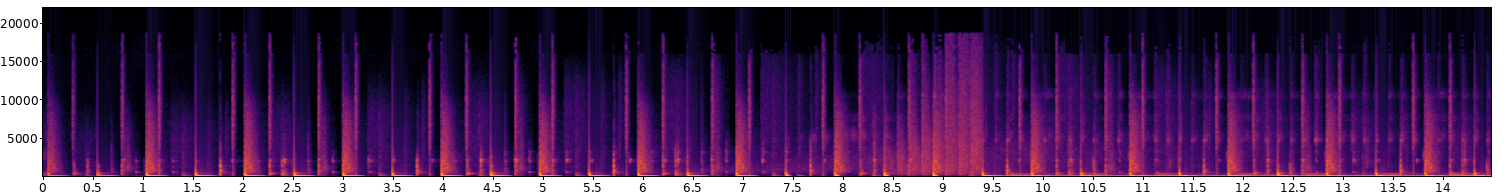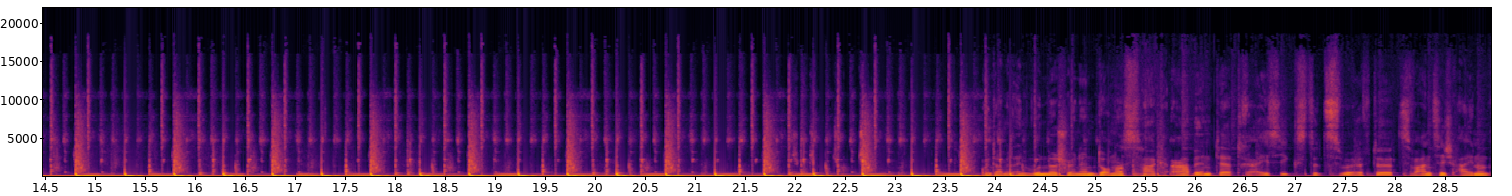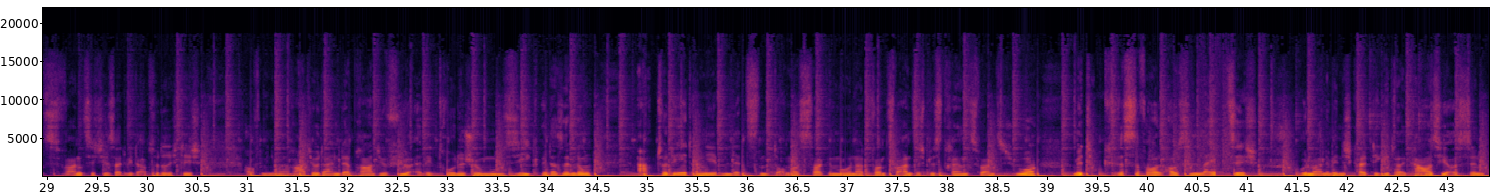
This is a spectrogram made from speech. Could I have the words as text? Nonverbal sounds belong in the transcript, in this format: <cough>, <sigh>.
Wunderschönen Donnerstagabend, der 30.12.2021. Ihr seid wieder absolut richtig auf Minimal Radio, dein Webradio für elektronische Musik mit der Sendung Up to Date an jedem letzten Donnerstag im Monat von 20 bis 23 Uhr mit Christopher Holl aus Leipzig und meine Wenigkeit Digital Chaos hier aus den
